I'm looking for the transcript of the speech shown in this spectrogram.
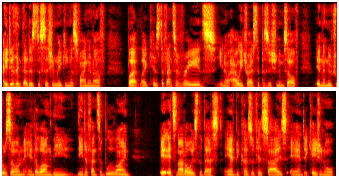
I do think that his decision making is fine enough, but like his defensive reads, you know, how he tries to position himself in the neutral zone and along the the defensive blue line, it, it's not always the best. And because of his size and occasional,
